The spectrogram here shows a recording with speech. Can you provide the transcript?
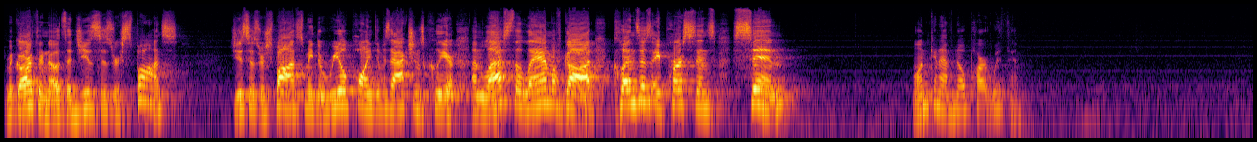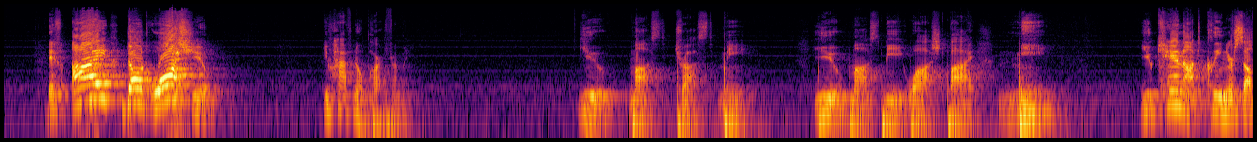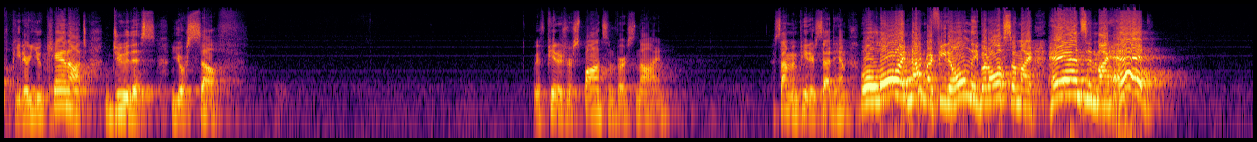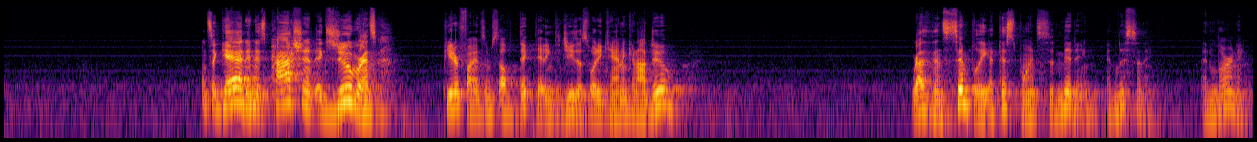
MacArthur notes that Jesus' response Jesus' response made the real point of his actions clear. Unless the Lamb of God cleanses a person's sin, one can have no part with him. If I don't wash you, you have no part from me. You must trust me. You must be washed by me. You cannot clean yourself, Peter. You cannot do this yourself. We have Peter's response in verse 9. Simon Peter said to him, Well, Lord, not my feet only, but also my hands and my head. Once again, in his passionate exuberance, Peter finds himself dictating to Jesus what he can and cannot do. Rather than simply, at this point, submitting and listening and learning.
